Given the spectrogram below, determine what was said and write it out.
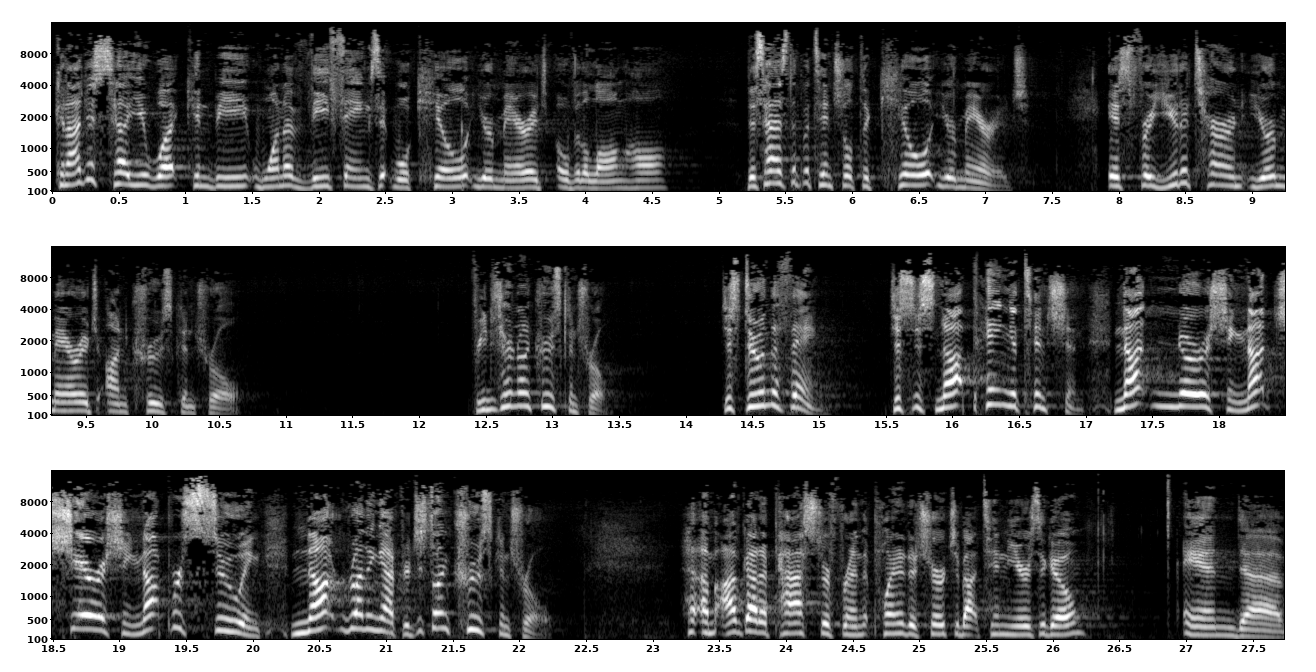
Can I just tell you what can be one of the things that will kill your marriage over the long haul? This has the potential to kill your marriage, is for you to turn your marriage on cruise control. For you to turn on cruise control. Just doing the thing. Just, just not paying attention, not nourishing, not cherishing, not pursuing, not running after, just on cruise control. Um, I've got a pastor friend that planted a church about 10 years ago, and uh,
